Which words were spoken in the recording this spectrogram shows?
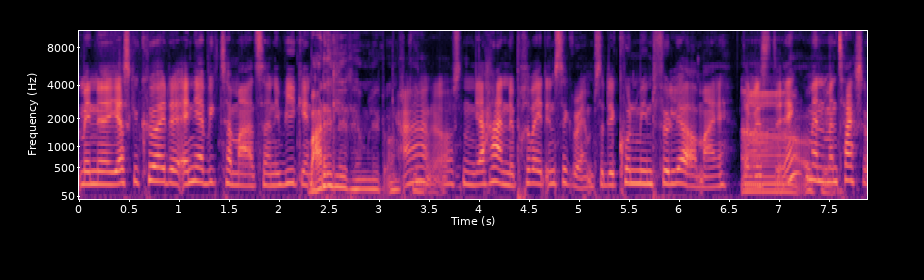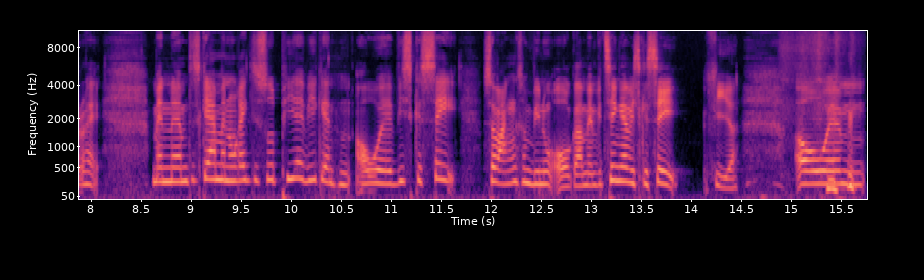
Men øh, jeg skal køre et Anja Victor Marathon i weekenden. Var det lidt hemmeligt? Undskyld. Ja, det var sådan, jeg har en uh, privat Instagram, så det er kun mine følgere og mig, der Ah, vidste det. Ikke? Men, okay. men tak skal du have. Men øh, det skal jeg med nogle rigtig søde piger i weekenden, og øh, vi skal se så mange, som vi nu orker. Men vi tænker, at vi skal se fire. Og øhm,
